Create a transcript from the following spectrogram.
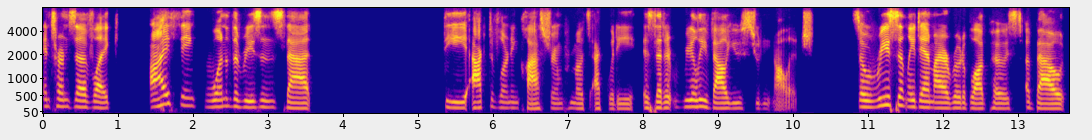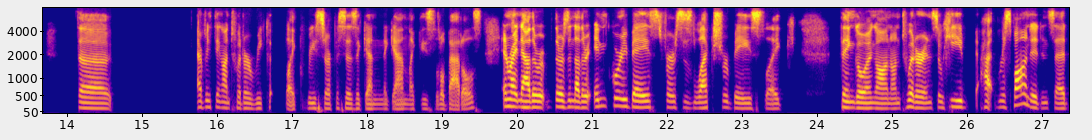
in terms of like, I think one of the reasons that the active learning classroom promotes equity is that it really values student knowledge. So recently, Dan Meyer wrote a blog post about the everything on Twitter re- like resurfaces again and again, like these little battles. And right now there there's another inquiry based versus lecture based like thing going on on Twitter. And so he ha- responded and said,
